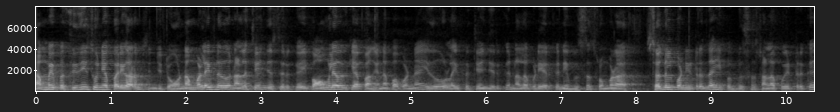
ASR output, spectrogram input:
நம்ம இப்போ சிதி சூன்ய பரிகாரம் செஞ்சுட்டோம். நம்ம லைஃப்பில் ஏதோ நல்ல சேஞ்சஸ் இருக்குது இப்போ அவங்களே வந்து கேட்பாங்க என்னப்பா பண்ண? ஏதோ லைஃப்பில் சேஞ்ச் இருக்குது நல்லபடியாக இருக்குது நீ பிஸ்னஸ் ரொம்ப ஸ்ட்ரகிள் பண்ணிகிட்டு இருந்த இப்போ பிஸ்னஸ் நல்லா போயிட்டுருக்கு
